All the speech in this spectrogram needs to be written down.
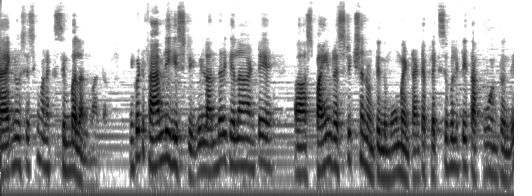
డయాగ్నోసిస్కి మనకి సింబల్ అనమాట ఇంకోటి ఫ్యామిలీ హిస్టరీ వీళ్ళందరికీ ఎలా అంటే స్పైన్ రెస్ట్రిక్షన్ ఉంటుంది మూమెంట్ అంటే ఫ్లెక్సిబిలిటీ తక్కువ ఉంటుంది.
